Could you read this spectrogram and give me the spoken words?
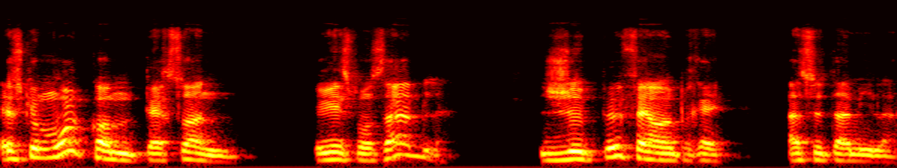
Est-ce que moi, comme personne responsable, je peux faire un prêt à ce tamis-là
